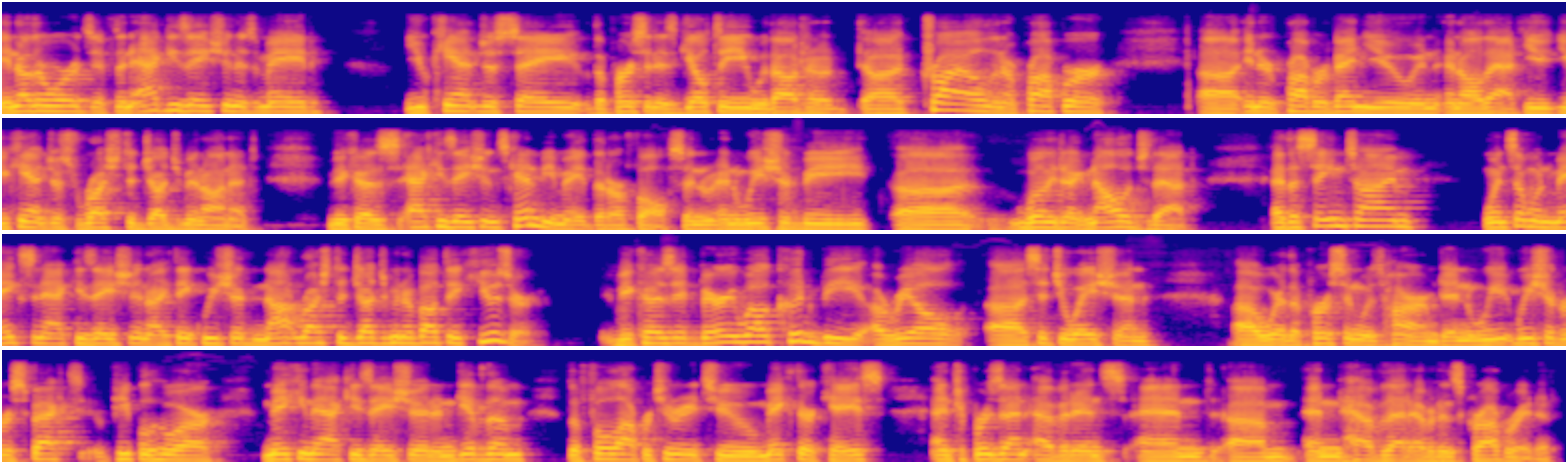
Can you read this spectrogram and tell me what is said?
In other words, if an accusation is made, you can't just say the person is guilty without a uh, trial in a proper uh, in a proper venue and, and all that. You you can't just rush to judgment on it because accusations can be made that are false, and and we should be uh, willing to acknowledge that. At the same time, when someone makes an accusation, I think we should not rush to judgment about the accuser because it very well could be a real uh, situation uh, where the person was harmed. And we, we should respect people who are making the accusation and give them the full opportunity to make their case and to present evidence and, um, and have that evidence corroborated.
